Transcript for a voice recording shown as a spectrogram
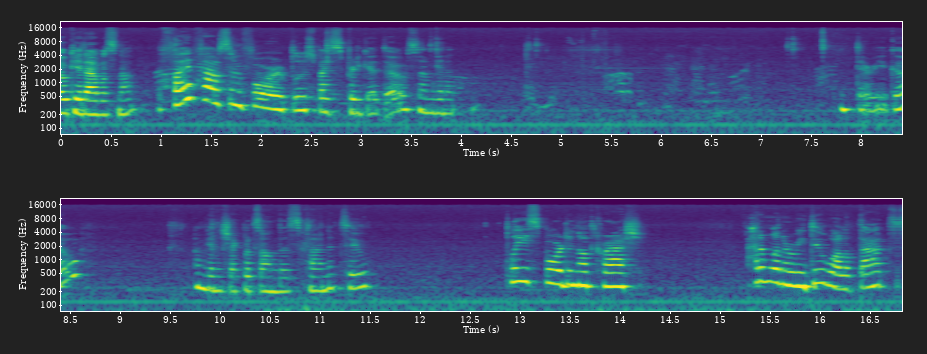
Okay, that was not... 5,000 for blue spice is pretty good though, so I'm gonna... There you go. I'm gonna check what's on this planet too. Please, board, do not crash. I don't want to redo all of that.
